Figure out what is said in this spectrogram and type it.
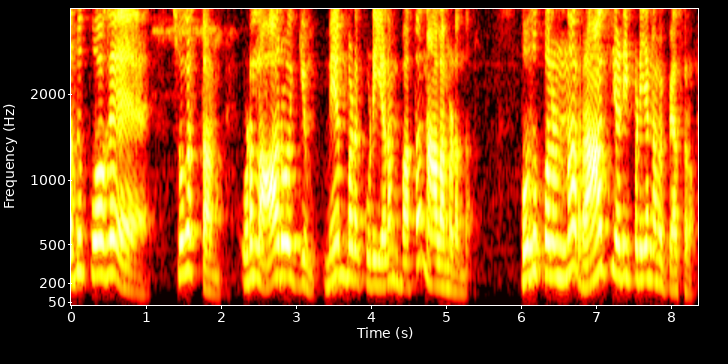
அது போக சுகஸ்தானம். உடல் ஆரோக்கியம் மேம்படக்கூடிய இடம் பார்த்தா நாலாம் இடம் தான் பொது பலன்னா ராசி அடிப்படையாக நம்ம பேசுகிறோம்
